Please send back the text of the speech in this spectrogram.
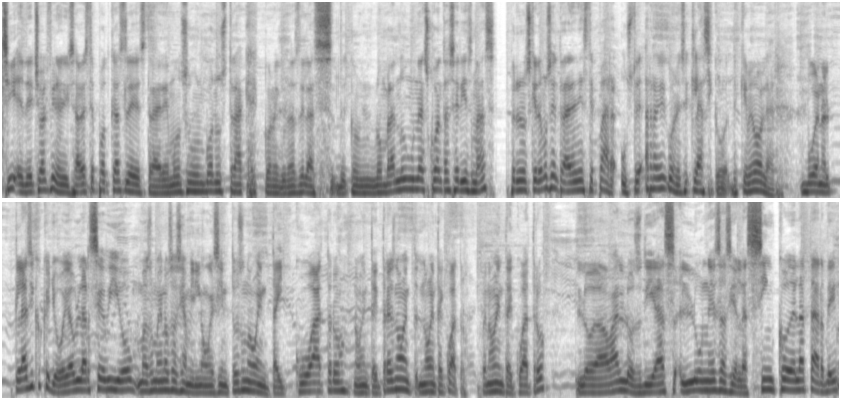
Sí, de hecho al finalizar este podcast les traeremos un bonus track con algunas de las, de- con- nombrando unas cuantas series más, pero nos queremos entrar en este par. Usted arranque con ese clásico, ¿de qué me va a hablar? Bueno, el clásico que yo voy a hablar se vio más o menos hacia 1994, 93, 90 94. Fue 94. Lo daban los días lunes hacia las 5 de la tarde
